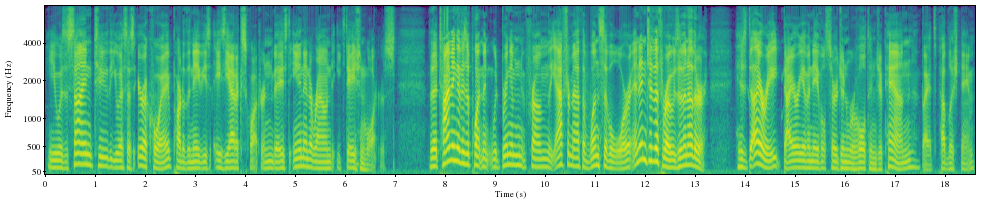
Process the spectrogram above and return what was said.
he was assigned to the USS Iroquois, part of the Navy's Asiatic Squadron, based in and around East Asian waters. The timing of his appointment would bring him from the aftermath of one civil war and into the throes of another. His diary, Diary of a Naval Surgeon Revolt in Japan, by its published name,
